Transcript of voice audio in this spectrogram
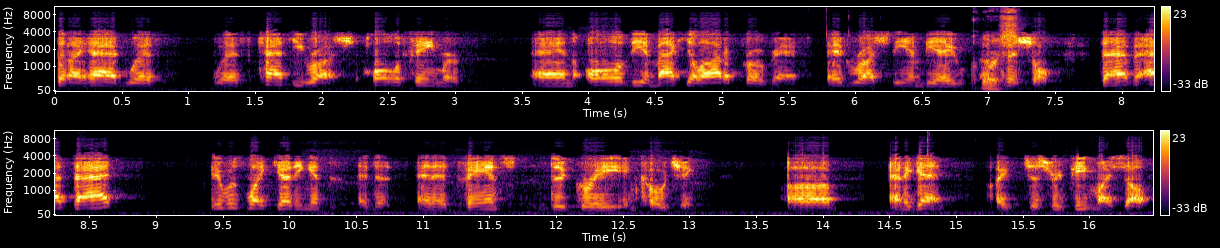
that I had with with Cathy Rush, Hall of Famer, and all of the Immaculata program, Ed Rush, the NBA official. To have at that, it was like getting an, an, an advanced degree in coaching. Uh, and again, I just repeat myself.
